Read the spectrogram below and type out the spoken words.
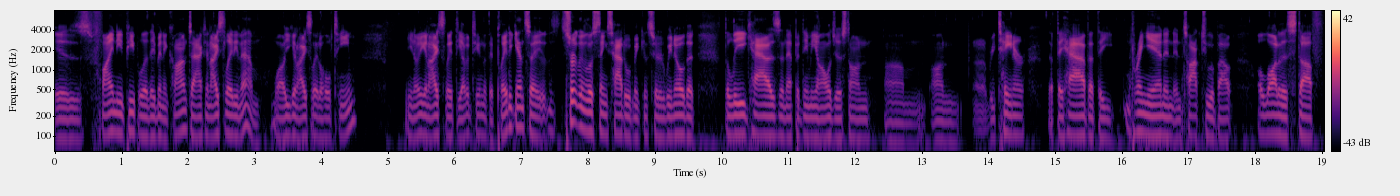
is finding people that they've been in contact and isolating them. Well, you can isolate a whole team. you know, you can isolate the other team that they played against. I, certainly, those things had to have been considered. We know that the league has an epidemiologist on um, on uh, retainer that they have that they bring in and, and talk to about a lot of this stuff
